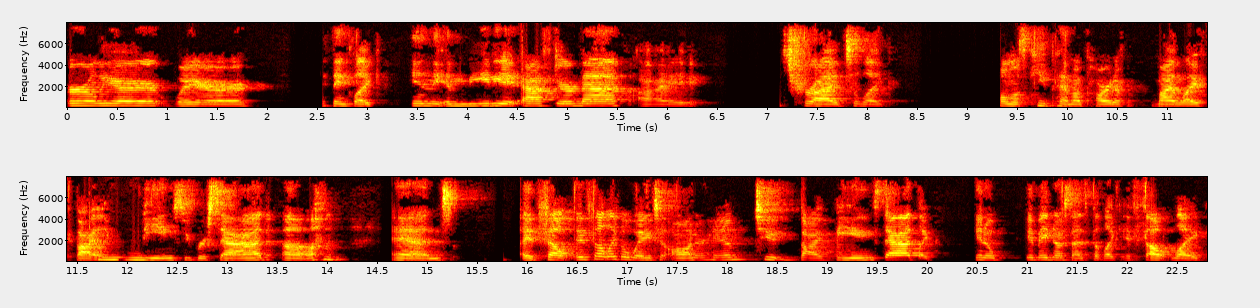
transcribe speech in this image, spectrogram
earlier, where I think like in the immediate aftermath, I tried to like almost keep him a part of my life by like Mm. being super sad. Um, and it felt it felt like a way to honor him to by being sad. Like you know, it made no sense, but like it felt like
